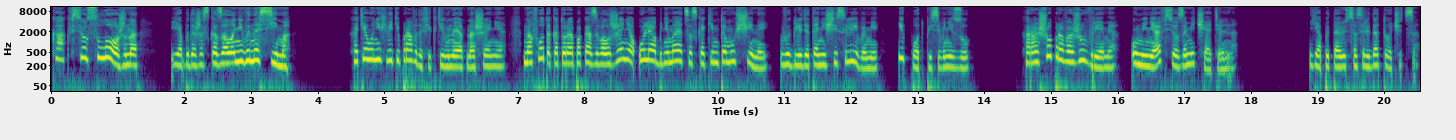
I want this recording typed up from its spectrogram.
как все сложно! Я бы даже сказала, невыносимо. Хотя у них ведь и правда фиктивные отношения. На фото, которое показывал Женя, Оля обнимается с каким-то мужчиной. Выглядят они счастливыми. И подпись внизу. «Хорошо провожу время. У меня все замечательно». Я пытаюсь сосредоточиться,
